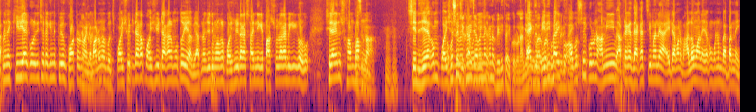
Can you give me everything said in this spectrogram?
আপনাদের ক্লিয়ার করে দিচ্ছি ওটা কিন্তু পিওর কটন হয় না। বারবার বলছি পঁয়ষট্টি টাকা পঁয়ষট্টি টাকার মতোই হবে। আপনার যদি মনে করেন পঁয়ষট্টি টাকা শাড়ি নিয়ে পাঁচশো টাকা বিক্রি করব সেটা কিন্তু সম্ভব না। সে যেরকম পয়সা যেখানে যাবেন না কেন ভেরিফাই করুন? আগে একদম ভেরিফাই অবশ্যই করুন। আমি আপনাকে দেখাচ্ছি মানে এটা আমার ভালো মাল এরকম কোনো ব্যাপার নেই।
